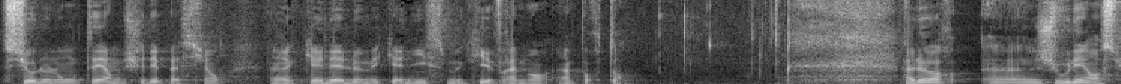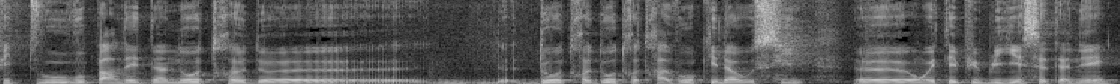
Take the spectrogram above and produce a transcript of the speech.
sur le long terme chez des patients, quel est le mécanisme qui est vraiment important. Alors, euh, je voulais ensuite vous, parler d'un autre d'autres d'autres travaux qui là aussi euh, ont été publiés cette année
